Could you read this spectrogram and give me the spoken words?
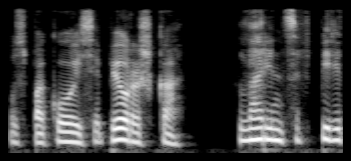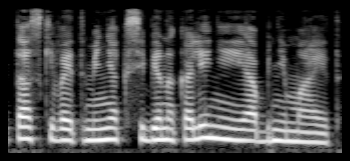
Успокойся, перышко. Ларинцев перетаскивает меня к себе на колени и обнимает.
